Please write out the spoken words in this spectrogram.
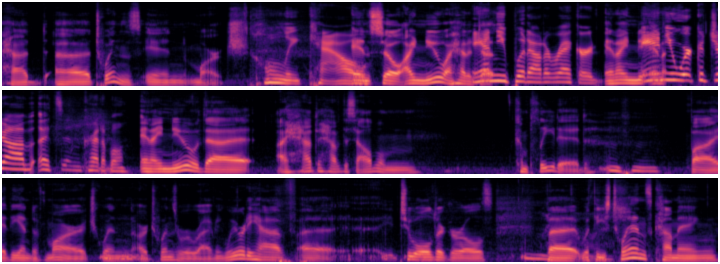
had uh, twins in March, Holy cow. and so I knew I had a de- and you put out a record. and I knew and, and, you work a job. It's incredible. and I knew that I had to have this album completed Mm-hmm. by the end of March when our twins were arriving. We already have uh, two older girls, Oh but with these twins coming,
